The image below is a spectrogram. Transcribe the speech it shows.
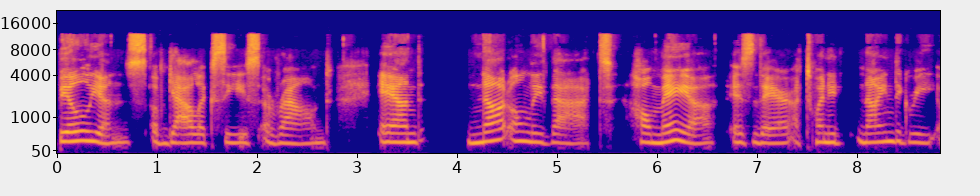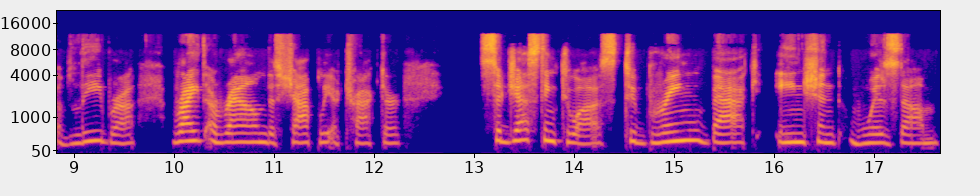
billions of galaxies around. And not only that, Haumea is there at 29 degree of Libra, right around the Shapley attractor, suggesting to us to bring back ancient wisdom.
